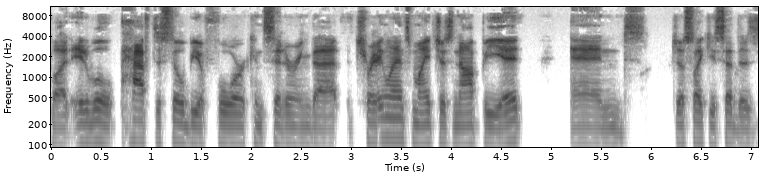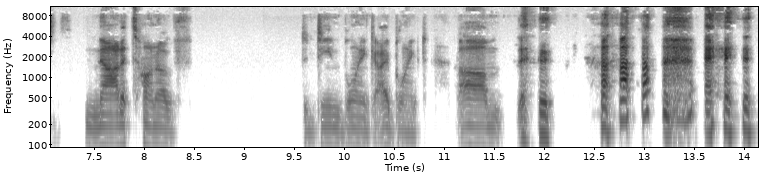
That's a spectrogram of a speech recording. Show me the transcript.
But it will have to still be a four, considering that Trey Lance might just not be it. And just like you said, there's not a ton of. Dean blink? I blinked. Um, and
